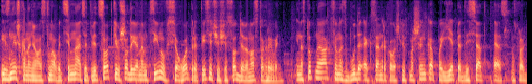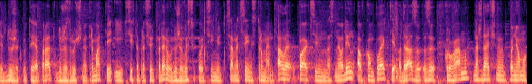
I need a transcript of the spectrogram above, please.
І знижка на нього становить 17%, що дає нам ціну всього 3690 гривень. І наступною акцією у нас буде ексцентрикова шліфмашинка PE50S. Насправді дуже крутий апарат, дуже зручно тримати. І всі, хто працюють по дереву, дуже високо оцінюють саме цей інструмент. Але по акції він у нас не один, а в комплекті одразу з кругами наждачними по ньому.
